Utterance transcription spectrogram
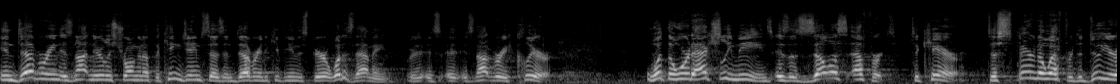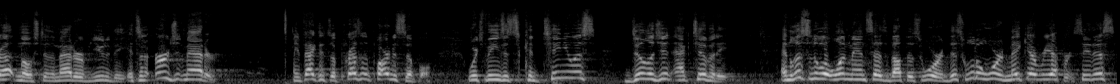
Endeavoring is not nearly strong enough. The King James says endeavoring to keep the in the spirit. What does that mean? It's, it's not very clear. What the word actually means is a zealous effort to care, to spare no effort, to do your utmost in the matter of unity. It's an urgent matter. In fact, it's a present participle, which means it's continuous, diligent activity. And listen to what one man says about this word. This little word, make every effort. See this?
